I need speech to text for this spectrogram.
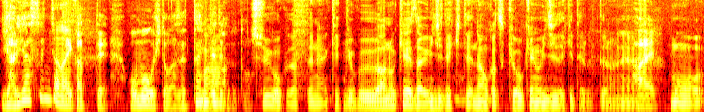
やりやすいんじゃないかって思う人が絶対に出てくると。まあ中国だってね結局あの経済を維持できてなおかつ強権を維持できてるっていうのはね、はいも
